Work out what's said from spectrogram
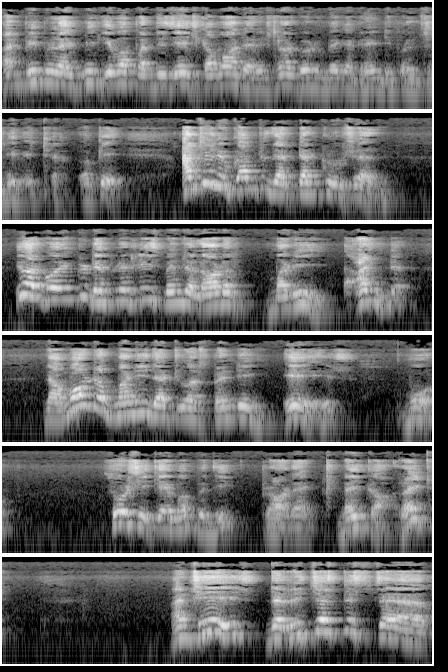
And people like me give up at this age, come on there, it's not going to make a great difference, leave it. okay. Until you come to that conclusion, you are going to definitely spend a lot of money and the amount of money that you are spending is more. So she came up with the product, Nykaa, right? And she is the richest uh,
